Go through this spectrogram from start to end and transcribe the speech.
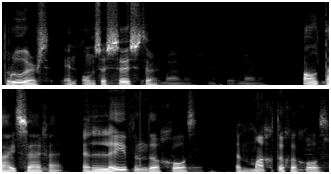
broers en onze zuster altijd zeggen, een levende God, een machtige God.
